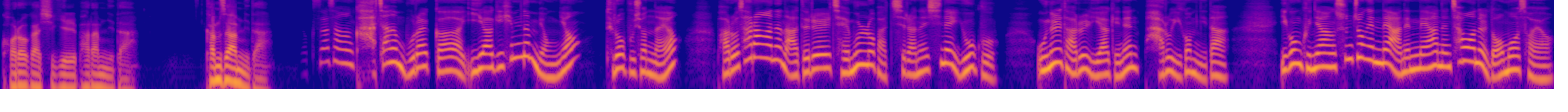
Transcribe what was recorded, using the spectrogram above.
걸어가시길 바랍니다. 감사합니다. 역사상 가장 뭐랄까 이해하기 힘든 명령? 들어보셨나요? 바로 사랑하는 아들을 제물로 바치라는 신의 요구. 오늘 다룰 이야기는 바로 이겁니다. 이건 그냥 순종했네 안 했네 하는 차원을 넘어서요.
